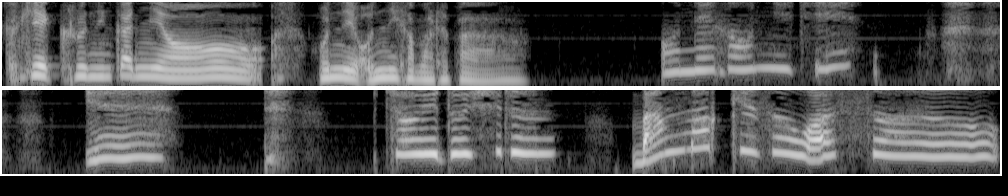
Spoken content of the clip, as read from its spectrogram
그게 그러니까요 언니 언니가 말해봐 어, 내가 언니지? 예. 저희도 실은 막막해서 왔어요.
